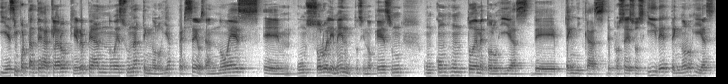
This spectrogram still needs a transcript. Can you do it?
Y es importante dejar claro que RPA no es una tecnología per se, o sea, no es eh, un solo elemento, sino que es un un conjunto de metodologías, de técnicas, de procesos y de tecnologías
